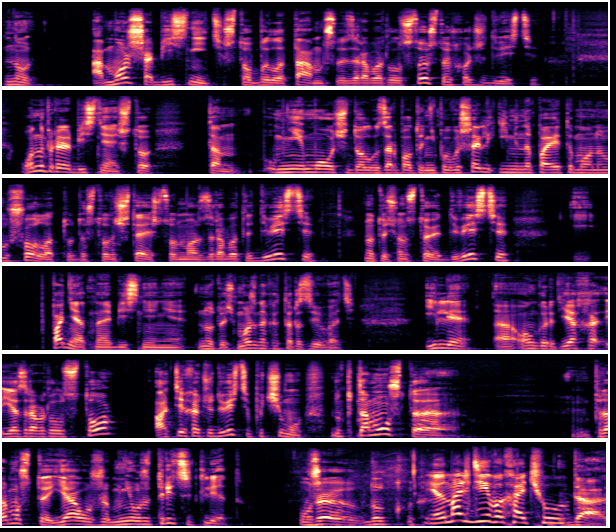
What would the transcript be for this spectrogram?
ну, а можешь объяснить, что было там, что ты заработал 100, что ты хочешь 200? Он, например, объясняет, что там, у меня ему очень долго зарплату не повышали, именно поэтому он и ушел оттуда, что он считает, что он может заработать 200, ну, то есть он стоит 200, и понятное объяснение, ну, то есть можно как-то развивать. Или а, он говорит, я, я заработал 100, а теперь хочу 200, почему? Ну, потому что Потому что я уже, мне уже 30 лет. Уже, ну, я на Мальдивы хочу. Да,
